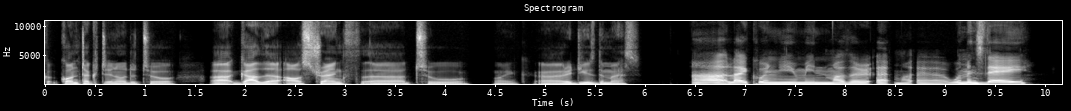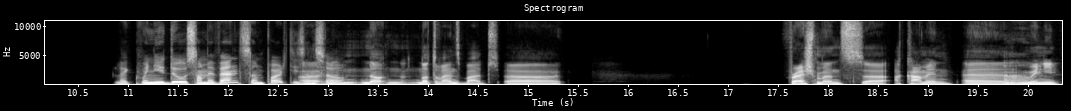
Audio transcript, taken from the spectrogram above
c- contact in order to uh, gather our strength uh, to like uh, reduce the mess. Ah, like when you mean Mother uh, uh, Women's Day, like when you do some events and parties Uh, and so. n- no, n- not events, but uh, freshmen uh, are coming, and we Um. need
